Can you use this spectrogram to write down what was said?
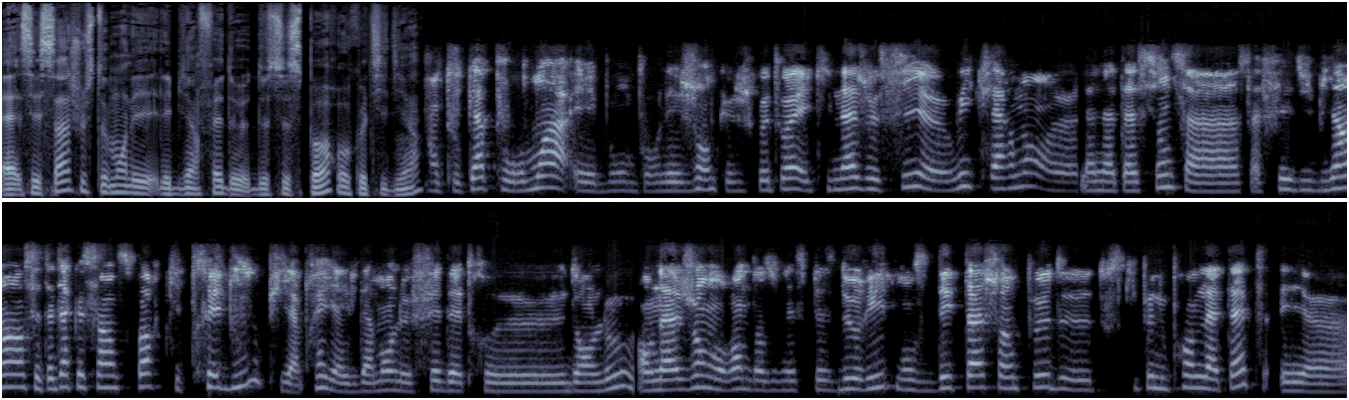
Euh, c'est ça justement les, les bienfaits de, de ce sport au quotidien? En tout cas pour moi et bon pour les gens que je côtoie et qui nagent aussi, euh, oui clairement euh, la natation ça ça fait du bien. C'est-à-dire que c'est un sport qui est très doux. Puis après il y a évidemment le fait d'être euh, dans l'eau. En nageant on rentre dans une espèce de rythme, on se détache un peu de tout ce qui peut nous prendre la tête et euh,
